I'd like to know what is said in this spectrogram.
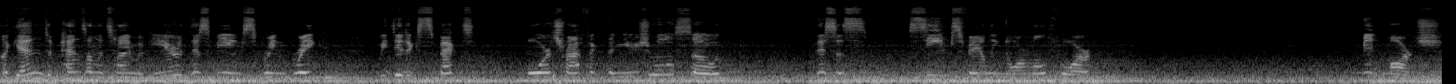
again depends on the time of year. This being spring break, we did expect more traffic than usual, so this is seems fairly normal for mid-March.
